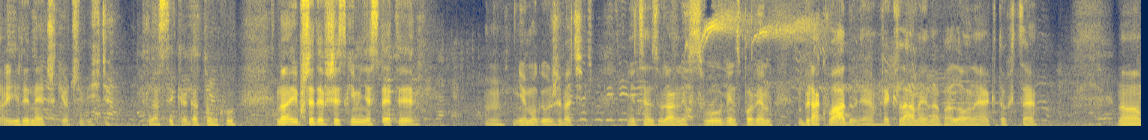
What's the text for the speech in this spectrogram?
No i ryneczki oczywiście, klasyka gatunku. No i przede wszystkim niestety mm, nie mogę używać niecenzuralnych słów, więc powiem brak ładu, nie? Reklamy nawalone jak to chce. No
